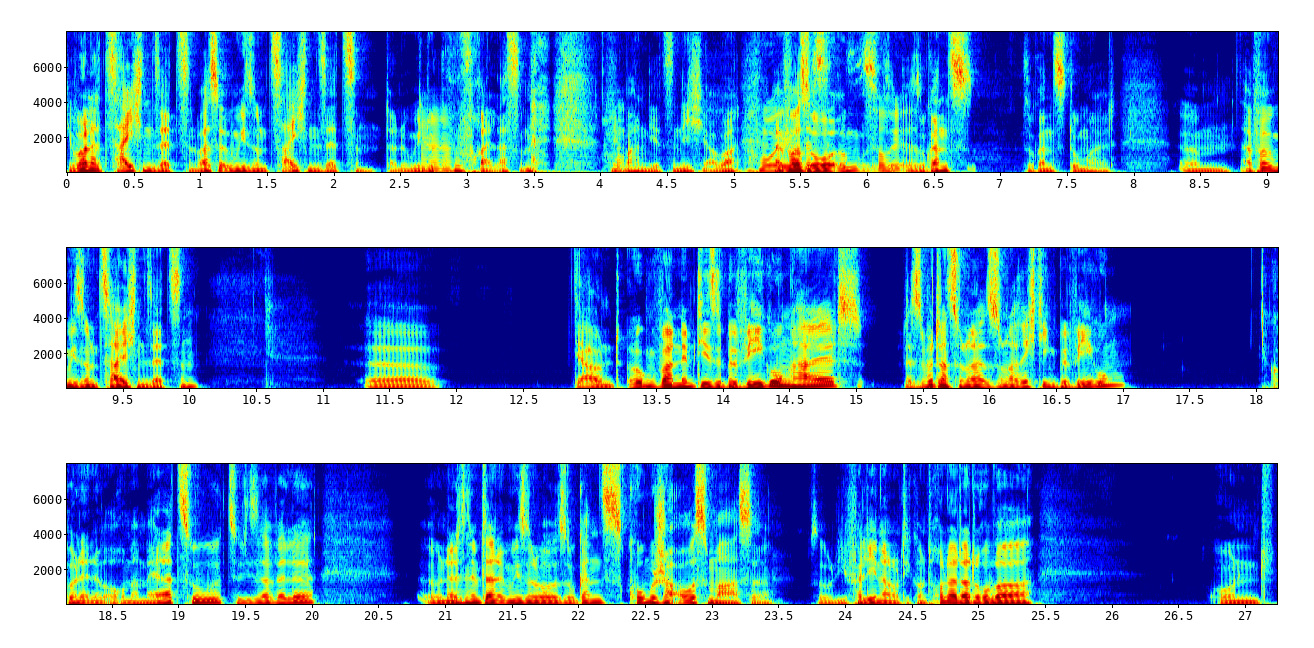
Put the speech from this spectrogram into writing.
Die wollen halt Zeichen setzen, weißt du, irgendwie so ein Zeichen setzen, dann irgendwie Ja. eine Kuh freilassen. nee, machen die jetzt nicht, aber Oh, einfach das- so, irgend- sorry, so, also. so ganz, so ganz dumm halt. Ähm, einfach irgendwie so ein Zeichen setzen. Äh, ja, und irgendwann nimmt diese Bewegung halt, das wird dann zu einer, so einer richtigen Bewegung. Kommt dann auch immer mehr dazu, zu dieser Welle. Und das nimmt dann irgendwie so, so ganz komische Ausmaße. So, die verlieren dann auch die Kontrolle darüber. Und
